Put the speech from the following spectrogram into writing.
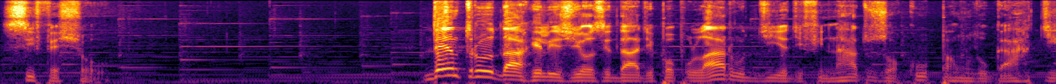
se fechou. Dentro da religiosidade popular, o Dia de Finados ocupa um lugar de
